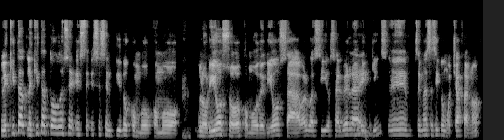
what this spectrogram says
le quita, le quita todo ese, ese, ese sentido como, como glorioso, como de diosa o algo así. O sea, al verla en jeans, eh, se me hace así como chafa, ¿no?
